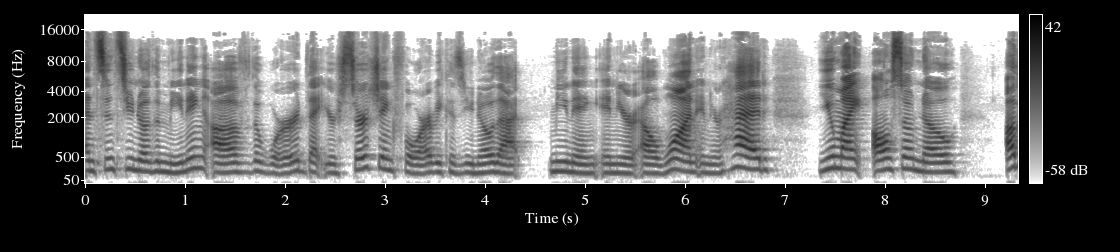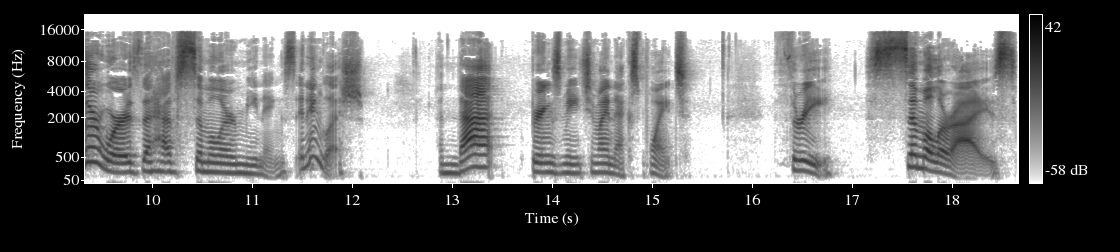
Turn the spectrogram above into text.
And since you know the meaning of the word that you're searching for, because you know that meaning in your L1 in your head, you might also know other words that have similar meanings in English. And that brings me to my next point. Three, similarize,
